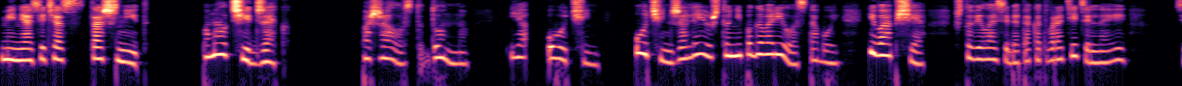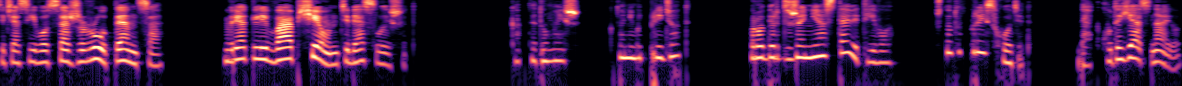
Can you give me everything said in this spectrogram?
Меня сейчас стошнит. Помолчи, Джек. Пожалуйста, Донно, я очень, очень жалею, что не поговорила с тобой. И вообще, что вела себя так отвратительно и... Сейчас его сожрут, Энца. Вряд ли вообще он тебя слышит. Как ты думаешь, кто-нибудь придет? Роберт же не оставит его. Что тут происходит? Да откуда я знаю?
